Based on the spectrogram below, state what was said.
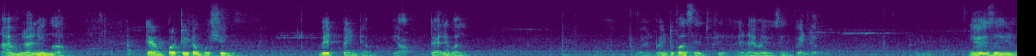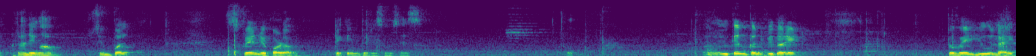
i'm running a damn potato machine with pentium yeah terrible uh, 21st century and I'm using Pentium. Here is a running a simple screen recorder taking the resources. You can configure it the way you like,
